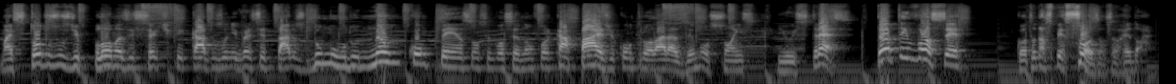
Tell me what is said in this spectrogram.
Mas todos os diplomas e certificados universitários do mundo não compensam se você não for capaz de controlar as emoções e o estresse, tanto em você quanto nas pessoas ao seu redor.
